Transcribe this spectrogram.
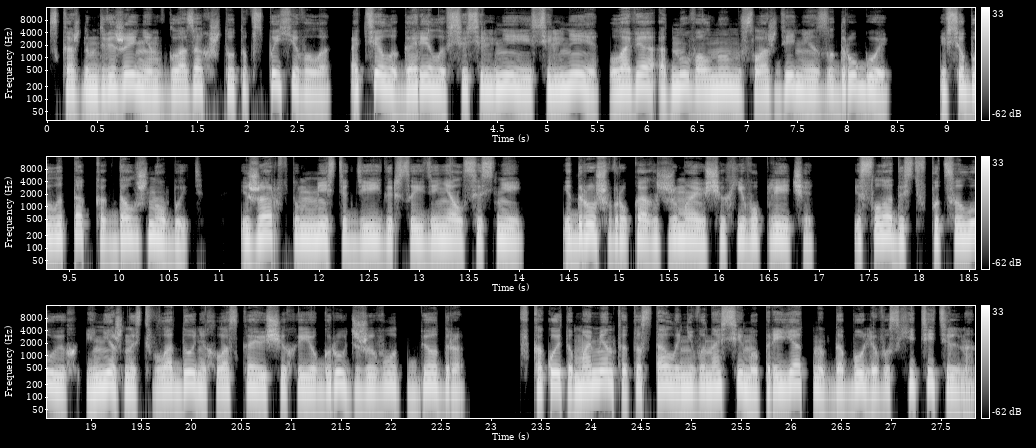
С каждым движением в глазах что-то вспыхивало, а тело горело все сильнее и сильнее, ловя одну волну наслаждения за другой. И все было так, как должно быть. И жар в том месте, где Игорь соединялся с ней, и дрожь в руках, сжимающих его плечи, и сладость в поцелуях, и нежность в ладонях, ласкающих ее грудь, живот, бедра. В какой-то момент это стало невыносимо приятно, до боли восхитительно.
